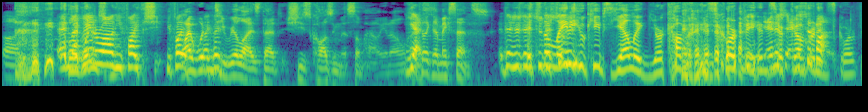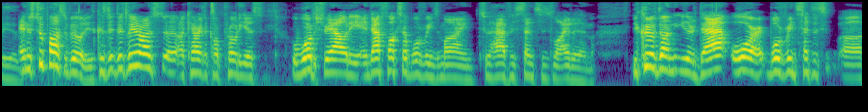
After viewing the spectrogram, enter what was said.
Uh, and, like, later on, he fights. she- he fight, why wouldn't like, he realize that she's causing this somehow? You know, I Yes. feel like that makes sense. There's, there's It's two- the there's two lady reasons- who keeps yelling, "You're covered in scorpions. And You're it's- and covered in about- scorpions." And there's two possibilities because there's later on uh, a character called Proteus who warps reality, and that fucks up Wolverine's mind to have his senses lie to him. You could have done either that or Wolverine's senses uh,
